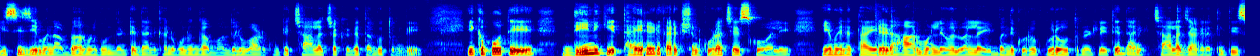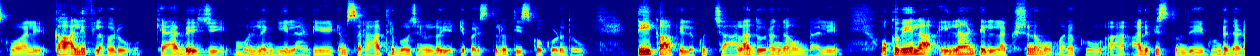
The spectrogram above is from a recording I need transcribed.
ఈసీజీ ఏమైనా అబ్నార్మల్గా ఉందంటే దానికి అనుగుణంగా మందులు వాడుకుంటే చాలా చక్కగా తగ్గుతుంది. ఇకపోతే దీనికి థైరాయిడ్ కరెక్షన్ కూడా చేసుకోవాలి. ఏమైనా థైరాయిడ్ హార్మోన్ లెవెల్ వల్ల ఇబ్బంది గురు గురవుతున్నట్లయితే దానికి చాలా జాగ్రత్తలు తీసుకోవాలి. కాలీఫ్లవరు క్యాబేజీ ముల్లంగి లాంటి ఐటమ్స్ రాత్రి భోజనంలో ఎట్టి పరిస్థితుల్లో తీసుకోకూడదు. టీ కాఫీలకు చాలా దూరంగా ఉండాలి. ఒకవేళ ఇలాంటి లక్షణము మనకు అనిపిస్తుంది గుండెదడ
